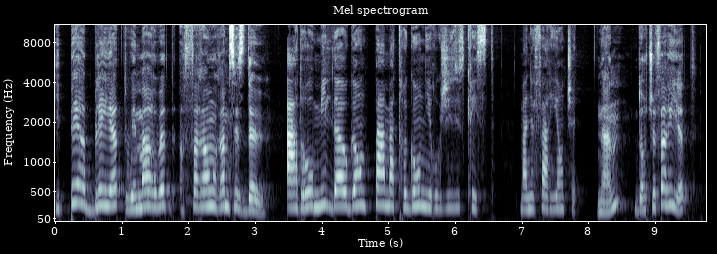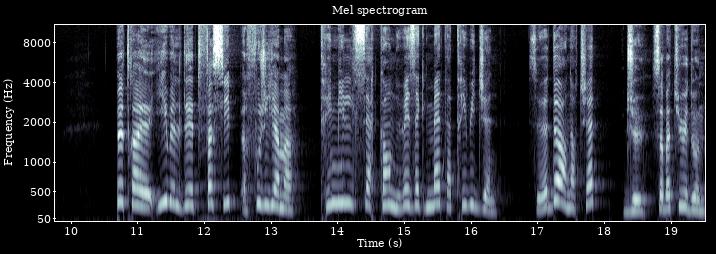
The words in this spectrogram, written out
I per bleiat oe marwet ar faraon Ramses II. Ar dro mil daogant pa matregon ni irouk Jesus Christ, ma ne fariantet. Nan, dort che fariat. Petra e iwel det fasip ar Fujiyama. Tri mil serkant vezek met a triwidjen. Se edor nortchet. Dieu, sa batu edon.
